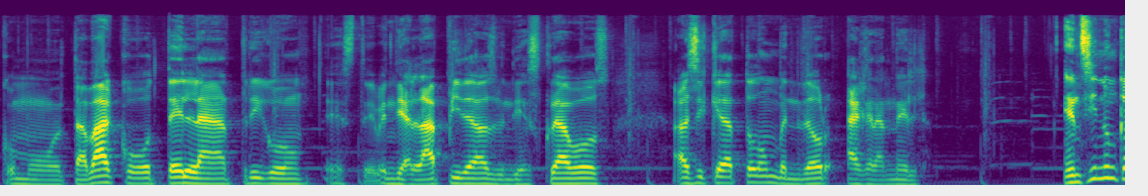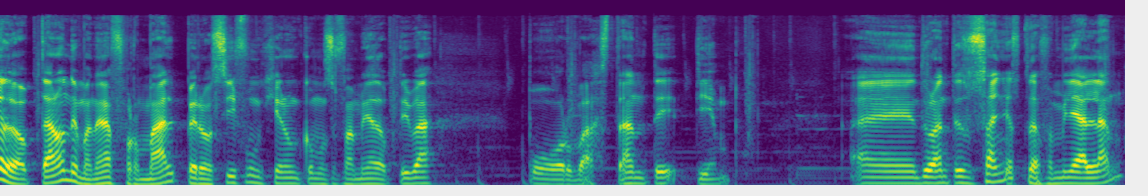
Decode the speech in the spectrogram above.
como tabaco, tela, trigo, este, vendía lápidas, vendía esclavos, así que era todo un vendedor a granel. En sí nunca lo adoptaron de manera formal, pero sí fungieron como su familia adoptiva por bastante tiempo. Eh, durante sus años con la familia Alan,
